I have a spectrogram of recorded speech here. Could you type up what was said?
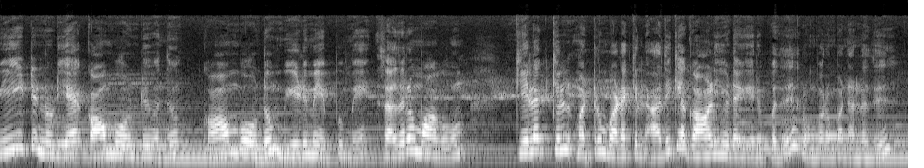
வீட்டினுடைய காம்பவுண்டு வந்து காம்பவுண்டும் வீடுமே எப்பவுமே சதுரமாகவும் கிழக்கில் மற்றும் வடக்கில் அதிக காலியிடம் இருப்பது ரொம்ப ரொம்ப நல்லது.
